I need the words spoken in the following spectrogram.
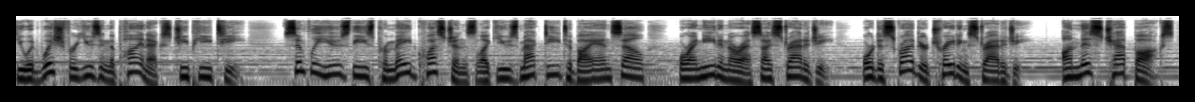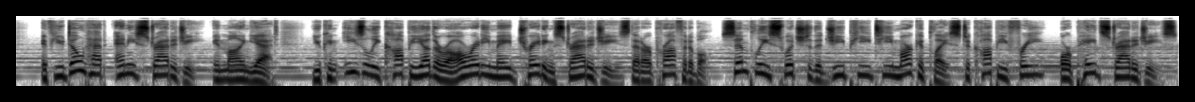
you would wish for using the Pionex GPT, simply use these pre-made questions like use MACD to buy and sell, or I need an RSI strategy, or describe your trading strategy. On this chat box, if you don't have any strategy in mind yet, you can easily copy other already made trading strategies that are profitable. Simply switch to the GPT marketplace to copy free or paid strategies.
